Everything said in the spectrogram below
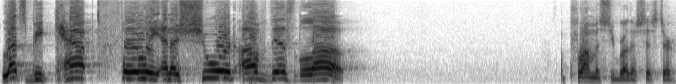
Let's be kept fully and assured of this love. I promise you, brother and sister,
